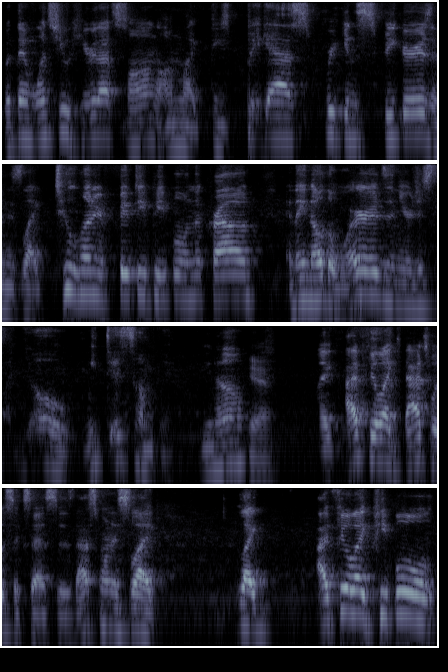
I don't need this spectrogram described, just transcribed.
But then once you hear that song on like these big ass freaking speakers and it's like 250 people in the crowd and they know the words and you're just like, yo, we did something, you know? Yeah. Like I feel like that's what success is. That's when it's like like I feel like people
